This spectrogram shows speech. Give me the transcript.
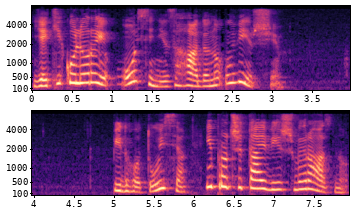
Які кольори осені згадано у вірші? Підготуйся і прочитай вірш виразно.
